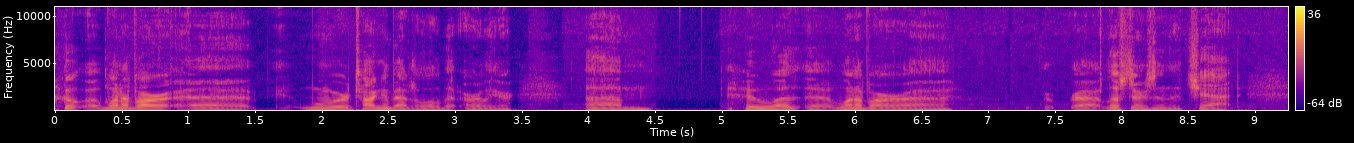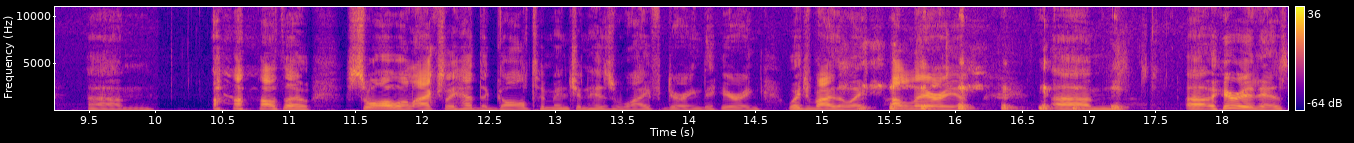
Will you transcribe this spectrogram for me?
who one of our uh, when we were talking about it a little bit earlier, um, who was uh, one of our uh, uh, listeners in the chat. Um, although Swalwell actually had the gall to mention his wife during the hearing, which, by the way, hilarious. Um, uh, here it is.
